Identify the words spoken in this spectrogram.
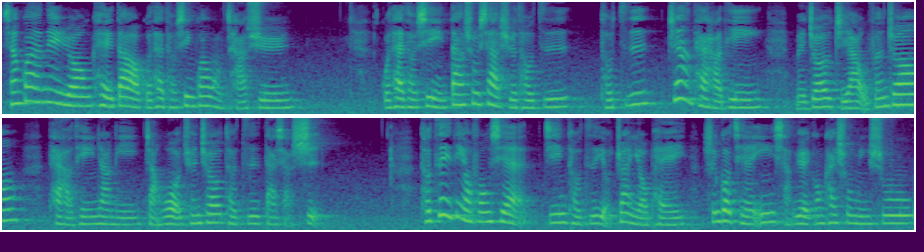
相关的内容可以到国泰投信官网查询。国泰投信大树下学投资，投资这样太好听。每周只要五分钟，太好听让你掌握全球投资大小事。投资一定有风险，基金投资有赚有赔，申购前应详阅公开说明书。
